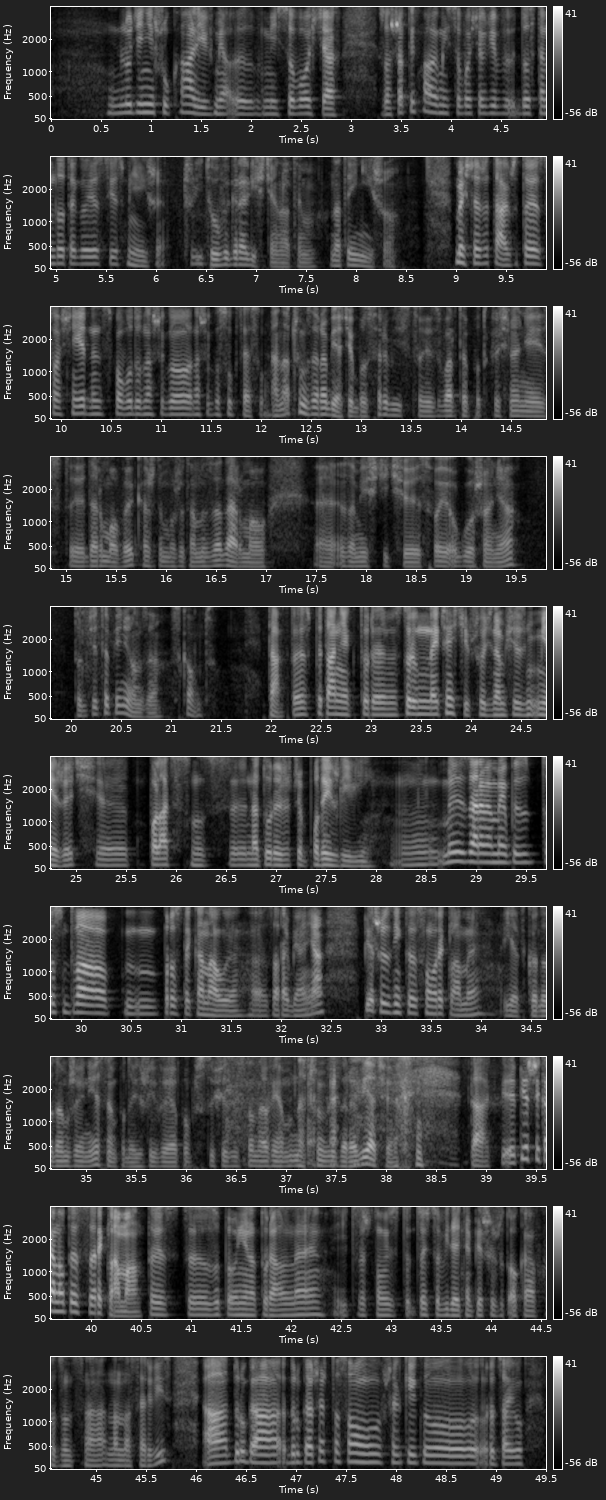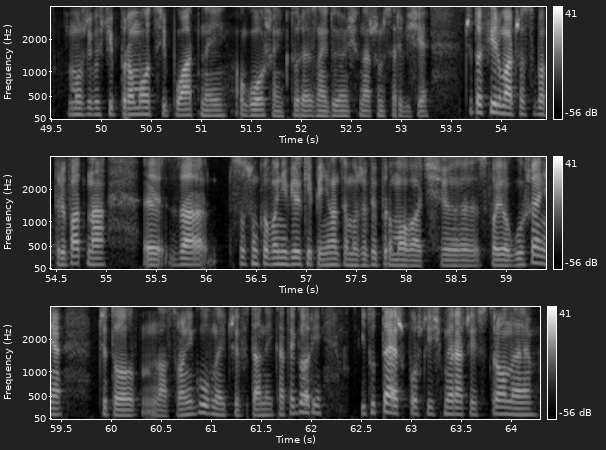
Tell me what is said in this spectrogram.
Ludzie nie szukali w, w miejscowościach, zwłaszcza w tych małych miejscowościach, gdzie dostęp do tego jest, jest mniejszy. Czyli tu wygraliście na tym, na tej niszy. Myślę, że tak, że to jest właśnie jeden z powodów naszego, naszego sukcesu. A na czym zarabiacie? Bo serwis, co jest warte podkreślenia, jest e, darmowy. Każdy może tam za darmo e, zamieścić e, swoje ogłoszenia. To gdzie te pieniądze? Skąd? Tak, to jest pytanie, które, z którym najczęściej przychodzi nam się zmierzyć. E, Polacy są z natury rzeczy podejrzliwi. Mm, my zarabiamy jakby, to są dwa mm, proste kanały e, zarabiania. Pierwszy z nich to są reklamy. Ja tylko dodam, że ja nie jestem podejrzliwy, ja po prostu się zastanawiam, na czym wy zarabiacie. tak, pierwszy kanał to jest reklama. To jest e, zupełnie naturalne i to zresztą jest coś, co widać na pierwszy rzut oka wchodząc na, na, na serwis. A druga, druga rzecz to są wszelkiego rodzaju możliwości promocji płatnej ogłoszeń, które znajdują się w naszym serwisie. Czy to firma, czy osoba prywatna e, za stosunkowo niewielkie pieniądze może wypromować e, swoje ogłoszenie, czy to na stronie głównej, czy w danej kategorii. I tu też poszliśmy raczej w stronę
